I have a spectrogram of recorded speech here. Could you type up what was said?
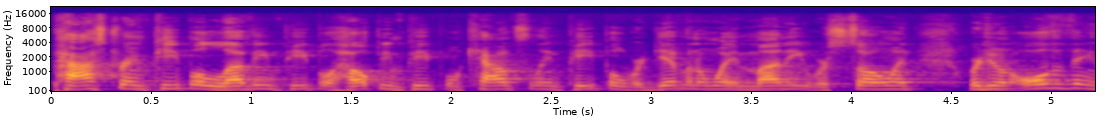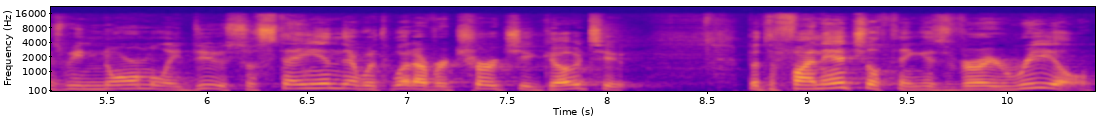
pastoring people, loving people, helping people, counseling people. We're giving away money, we're sowing, we're doing all the things we normally do. So, stay in there with whatever church you go to. But the financial thing is very real.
